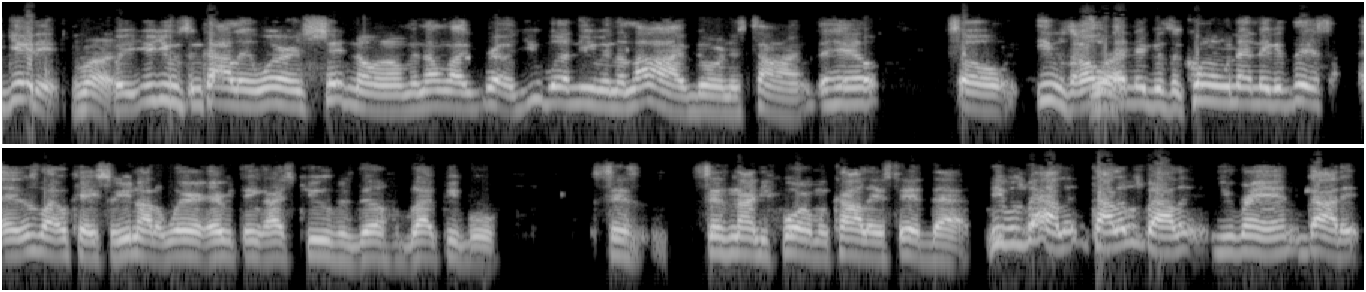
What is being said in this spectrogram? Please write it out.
get it. Right. But you're using Khaled words, shitting on him, and I'm like, bro, you wasn't even alive during this time. What the hell? So he was like, oh, Right. that nigga's a coon, that nigga this, and it's like, okay, so you're not aware of everything Ice Cube has done for black people since since '94 when Khallid said that. He was valid. Khallid was valid. You ran, got it,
